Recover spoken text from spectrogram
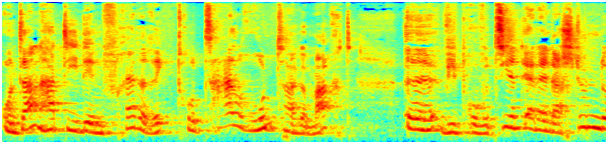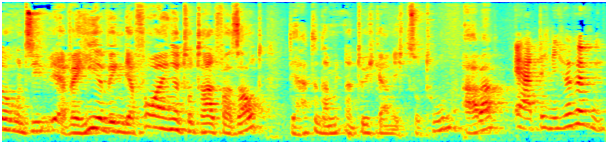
Und dann hat die den Frederik total runtergemacht, äh, wie provozierend er denn da stünde und sie, er wäre hier wegen der Vorhänge total versaut. Der hatte damit natürlich gar nichts zu tun, aber Er hat dich nicht verpfiffen.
